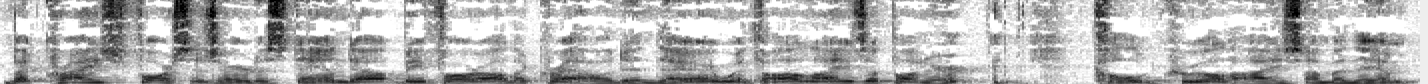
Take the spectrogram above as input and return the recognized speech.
But Christ forces her to stand out before all the crowd, and there, with all eyes upon her, cold, cruel eyes, some of them,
